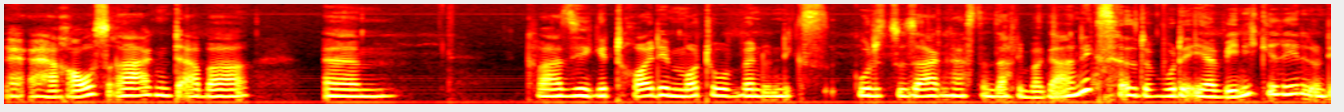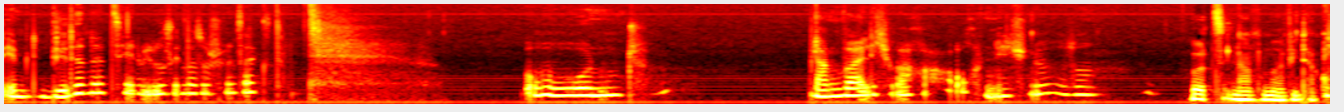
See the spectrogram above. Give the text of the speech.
her- herausragend, aber ähm, quasi getreu dem Motto, wenn du nichts Gutes zu sagen hast, dann sag lieber gar nichts. Also da wurde eher wenig geredet und eben die Bildern erzählt, wie du es immer so schön sagst. Und langweilig war er auch nicht. Ne? Also wird es ihn auch nochmal wieder gucken.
